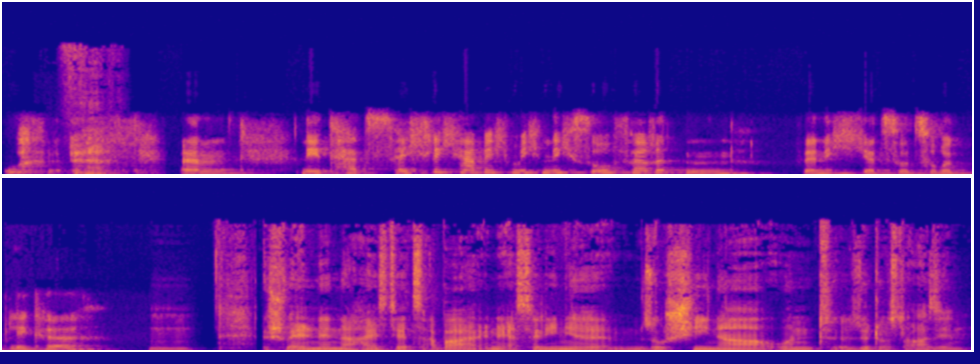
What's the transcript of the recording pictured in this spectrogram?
so. Ja. ähm, nee, tatsächlich habe ich mich nicht so verritten, wenn ich jetzt so zurückblicke. Mhm. Schwellenländer heißt jetzt aber in erster Linie so China und Südostasien.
